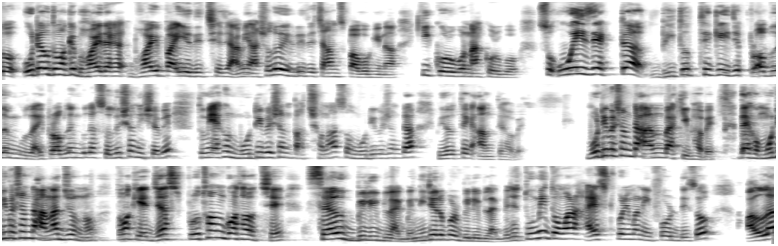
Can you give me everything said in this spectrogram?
তো ওটাও তোমাকে ভয় দেখা, ভয় পাইয়ে দিচ্ছে যে আমি আসলেও এগ্রিতে চান্স পাবো কি না কি করব, না করব। সো ওই যে একটা ভিতর থেকে এই যে প্রবলেমগুলো এই প্রবলেমগুলো সলিউশন হিসেবে তুমি এখন মোটিভেশন পাচ্ছ না সো মোটিভেশনটা ভিতর থেকে আনতে হবে। মোটিভেশনটা আনবা কীভাবে? দেখো মোটিভেশনটা আনার জন্য তোমাকে জাস্ট প্রথম কথা হচ্ছে সেলফ বিলিভ লাগবে, নিজের উপর বিলিভ লাগবে যে তুমি তোমার হাইয়েস্ট পরিমাণ ইফোর্ট দিছো, আল্লাহ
